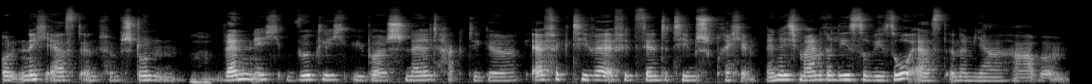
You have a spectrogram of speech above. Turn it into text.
und nicht erst in fünf Stunden. Mhm. Wenn ich wirklich über schnelltaktige, effektive, effiziente Teams spreche. Wenn ich mein Release sowieso erst in einem Jahr habe,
